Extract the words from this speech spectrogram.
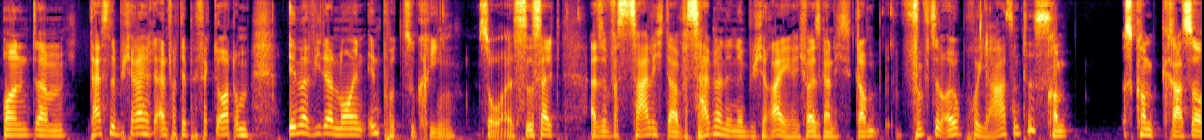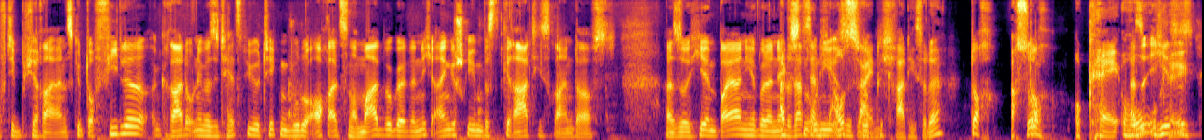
Und ähm, da ist eine Bücherei halt einfach der perfekte Ort, um immer wieder neuen Input zu kriegen. So, es ist halt, also was zahle ich da? Was zahlt man in der Bücherei? Ich weiß gar nicht. Ich glaube, 15 Euro pro Jahr sind es. Kommt, es kommt krass auf die Bücherei an. Es gibt auch viele, gerade Universitätsbibliotheken, wo du auch als Normalbürger, der nicht eingeschrieben bist, gratis rein darfst. Also hier in Bayern, hier bei der nächsten Aber du Uni ja nicht ist es wirklich gratis, oder? Doch. Ach so. Doch. Okay. Oh, also hier okay. ist es,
